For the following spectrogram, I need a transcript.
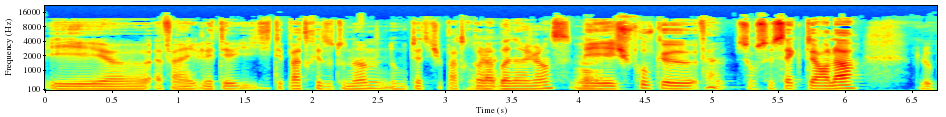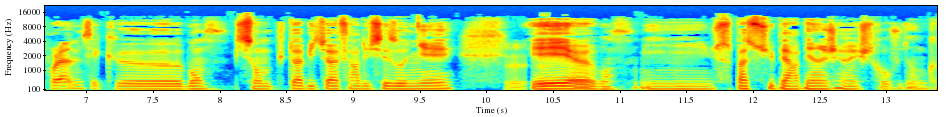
et euh, enfin, il était, il était pas très autonome, donc peut-être que je suis pas trop Ouais. la bonne agence. Mais je trouve que, enfin, sur ce secteur-là, le problème c'est que bon, ils sont plutôt habitués à faire du saisonnier Mm. et euh, bon, ils se passent super bien gérés, je trouve. Donc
